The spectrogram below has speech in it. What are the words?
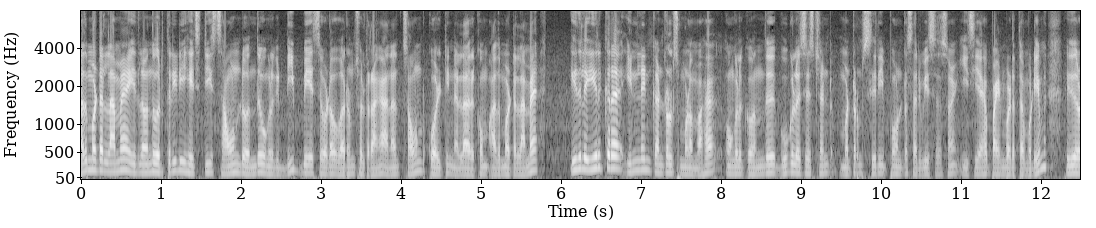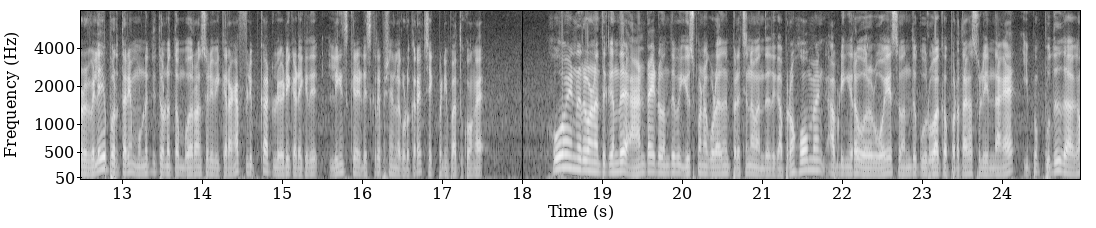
அது மட்டும் இல்லாமல் இதில் வந்து ஒரு த்ரீ டி ஹெச்டி சவுண்ட் வந்து உங்களுக்கு டீப் பேஸோட வரும்னு சொல்கிறாங்க அதனால் சவுண்ட் குவாலிட்டி நல்லாயிருக்கும். அது மட்டும் இல்லாமல் இதில் இருக்கிற இன்லைன் கண்ட்ரோல்ஸ் மூலமாக உங்களுக்கு வந்து கூகுள் அசிஸ்டன்ட் மற்றும் சிரி போன்ற சர்வீசஸும் ஈஸியாக பயன்படுத்த முடியும். இதோட விலையை பொறுத்தவரை முந்நூற்றி தொண்ணூத்தொம்பது ரூபா சொல்லி விற்கிறாங்க ஃப்ளிப்கார்ட்டில் எப்படி கிடைக்குது. லிங்க்ஸ் டிஸ்கிரிப்ஷனில் கொடுக்குறேன். செக் பண்ணி பார்த்துக்கோங்க. ஹோவே நிறுவனத்துக்கு வந்து ஆண்ட்ராய்டு வந்து யூஸ் பண்ணக்கூடாதுன்னு பிரச்சனை வந்ததுக்கப்புறம் ஹோமேங் அப்படிங்கிற ஒரு ஓஎஸ் வந்து உருவாக்கப்படுறதாக சொல்லியிருந்தாங்க. இப்போ புதுதாக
